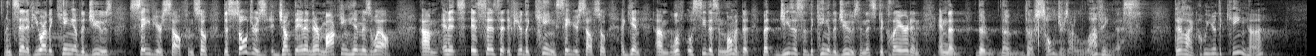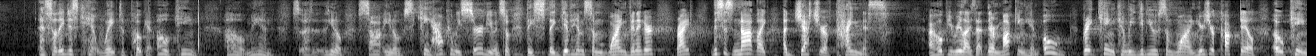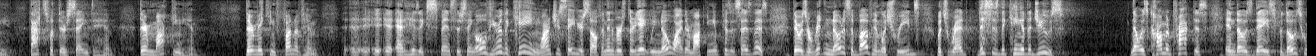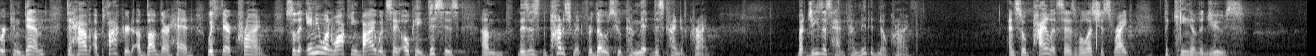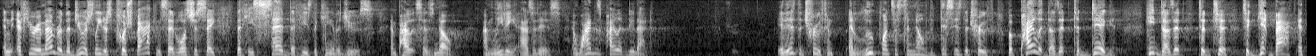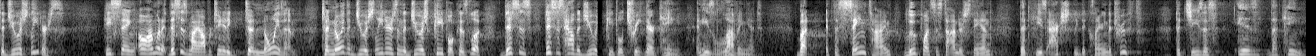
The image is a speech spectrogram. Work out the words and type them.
and said, If you are the king of the Jews, save yourself. And so the soldiers jump in and they're mocking him as well. Um, and it says that if you're the king, save yourself. So again, um, we'll, we'll, see this in a moment, that, but Jesus is the king of the Jews, and it's declared, and, and the, the, the, the soldiers are loving this. They're like, Oh, you're the king, huh? And so they just can't wait to poke at, Oh, king, oh man, Uh, you know, saw, you know, king, how can we serve you? And so they, they give him some wine vinegar, right? This is not like a gesture of kindness. I hope you realize that. They're mocking him. Oh, great king, can we give you some wine? Here's your cocktail, oh king. That's what they're saying to him. They're mocking him. They're making fun of him at his expense. They're saying, Oh, if you're the king, why don't you save yourself? And then verse 38, we know why they're mocking him because it says this There was a written notice above him which reads, which read, This is the king of the Jews. Now, it was common practice in those days for those who were condemned to have a placard above their head with their crime, so that anyone walking by would say, Okay, this is, um, this is the punishment for those who commit this kind of crime. But Jesus had committed no crime. And so Pilate says, well, let's just write the king of the Jews. And if you remember, the Jewish leaders pushed back and said, well, let's just say that he said that he's the king of the Jews. And Pilate says, no, I'm leaving it as it is. And why does Pilate do that? It is the truth. And, and Luke wants us to know that this is the truth. But Pilate does it to dig, he does it to, to, to get back at the Jewish leaders. He's saying, oh, I'm going to, this is my opportunity to annoy them to annoy the Jewish leaders and the Jewish people. Because look, this is, this is how the Jewish people treat their king, and he's loving it. But at the same time, Luke wants us to understand that he's actually declaring the truth that Jesus is the king.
